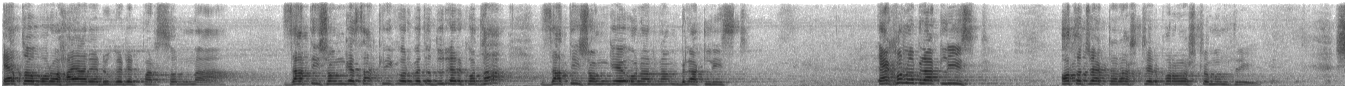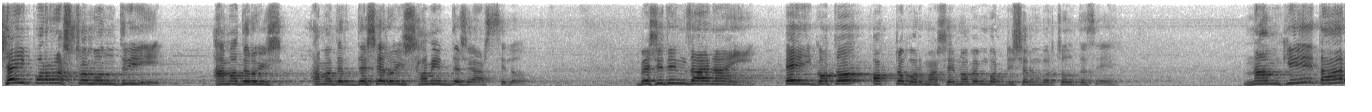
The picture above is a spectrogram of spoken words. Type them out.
এত বড় হায়ার এডুকেটেড পারসন না। জাতিসংঘে চাকরি করবে তো দূরের কথা, জাতিসংঘে ওনার নাম ব্ল্যাক লিস্ট এখনও ব্ল্যাক লিস্ট অথচ একটা রাষ্ট্রের পররাষ্ট্রমন্ত্রী। সেই পররাষ্ট্রমন্ত্রী আমাদের ওই আমাদের দেশের ওই স্বামীর দেশে আসছিল। বেশি দিন যায় নাই। এই গত অক্টোবর মাসে নভেম্বর, ডিসেম্বর চলতেছে। নাম কি তার?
